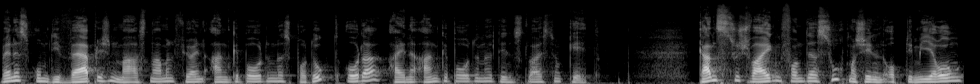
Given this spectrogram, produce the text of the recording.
wenn es um die werblichen Maßnahmen für ein angebotenes Produkt oder eine angebotene Dienstleistung geht. Ganz zu schweigen von der Suchmaschinenoptimierung,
